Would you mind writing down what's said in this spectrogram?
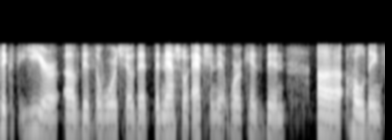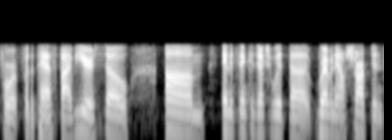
sixth year of this award show that the National Action Network has been uh holding for for the past five years. So um and it's in conjunction with uh Reverend Al Sharpton's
